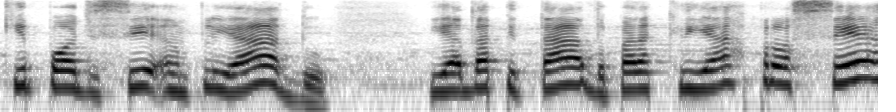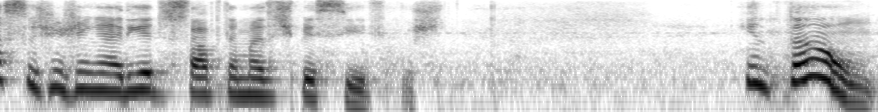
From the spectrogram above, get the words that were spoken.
que pode ser ampliado e adaptado para criar processos de engenharia de software mais específicos. Então,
